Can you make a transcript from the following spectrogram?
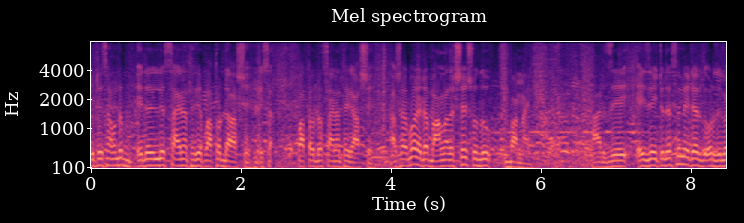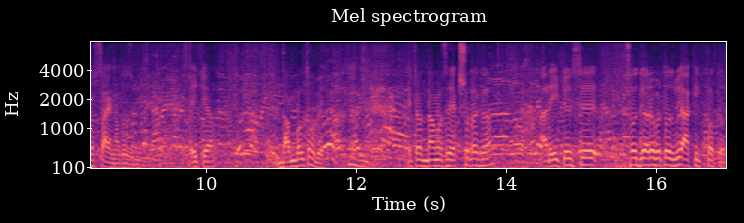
এটা হচ্ছে আমাদের এটা হলে চায়না থেকে পাথরটা আসে এই পাথরটা চায়না থেকে আসে। আসার পর এটা বাংলাদেশে শুধু বানায়। আর যে, এই যে এটা দেখছেন, এটার অরিজিনাল চায়না তসবি এইটা দাম বলতে হবে? এটার দাম আছে একশো টাকা। আর এইটা হচ্ছে সৌদি আরবের তসবি আকিক পাথর।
